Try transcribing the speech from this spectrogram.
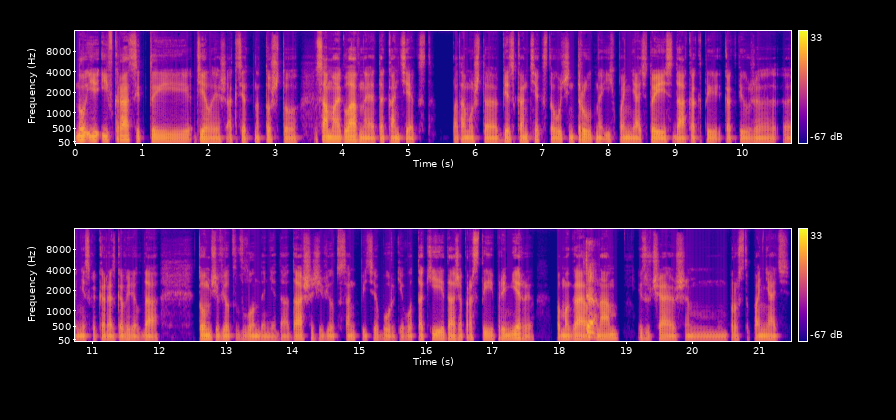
Ну и, и вкратце ты делаешь акцент на то, что самое главное это контекст, потому что без контекста очень трудно их понять. То есть, да, как ты, как ты уже несколько раз говорил, да, Том живет в Лондоне, да, Даша живет в Санкт-Петербурге. Вот такие даже простые примеры помогают Да. нам, изучающим, просто понять,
